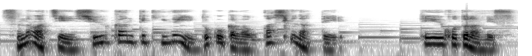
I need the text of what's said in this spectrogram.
すなわち習慣的にどこかがおかしくなっているっていうことなんです。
